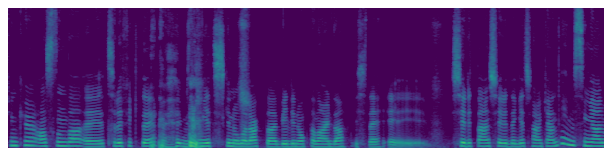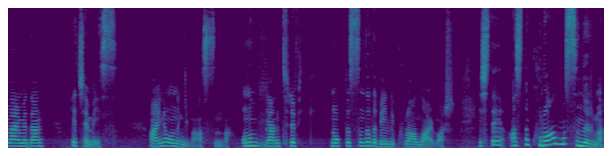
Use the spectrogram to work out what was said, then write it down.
çünkü aslında e, trafikte bizim yetişkin olarak da belli noktalarda işte e, şeritten şeride geçerken değil mi sinyal vermeden geçemeyiz. Aynı onun gibi aslında. Onun yani trafik noktasında da belli kurallar var. İşte aslında kural mı sınır mı?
